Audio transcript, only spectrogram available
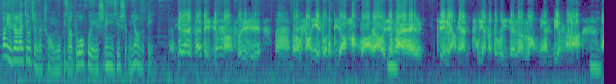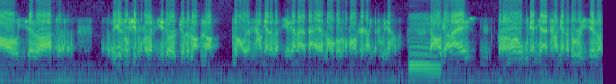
到你这儿来就诊的宠物比较多，会生一些什么样的病？因为在北京嘛，所以嗯，可能防疫做的比较好了。然后现在近两年出现的都是一些个老年病啊，然后一些个呃呃运动系统的问题，就是就是老老老人常见的问题，现在在老狗老猫身上也出现了。嗯，然后原来嗯，可能五年前常见的都是一些个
